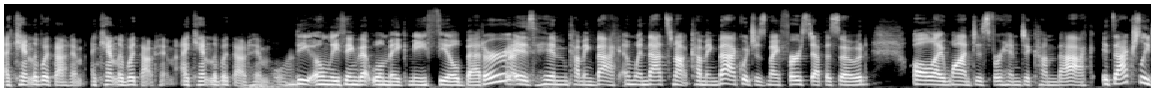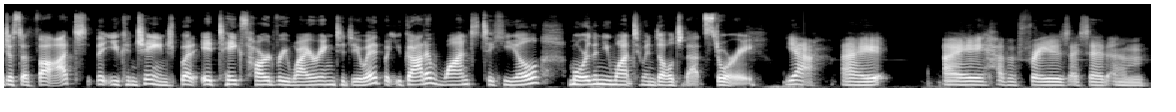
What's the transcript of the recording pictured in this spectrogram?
I can't live without him. I can't live without him. I can't live without him. Or the only thing that will make me feel better right. is him coming back. And when that's not coming back, which is my first episode, all I want is for him to come back. It's actually just a thought that you can change, but it takes hard rewiring to do it. But you got to want to heal more than you want to indulge that story. Yeah. I I have a phrase I said um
